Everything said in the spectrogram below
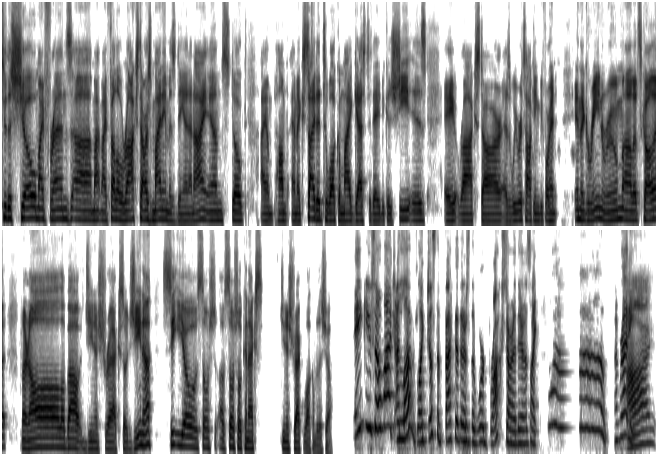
to the show, my friends, uh, my, my fellow rock stars. My name is Dan, and I am stoked. I am pumped. I'm excited to welcome my guest today because she is a rock star. As we were talking beforehand in the green room, uh, let's call it, learn all about Gina Schreck. So, Gina, CEO of Social of Social Connects, Gina Schreck, welcome to the show. Thank you so much. I loved like just the fact that there's the word rock star there. It's like, wow I'm ready. I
